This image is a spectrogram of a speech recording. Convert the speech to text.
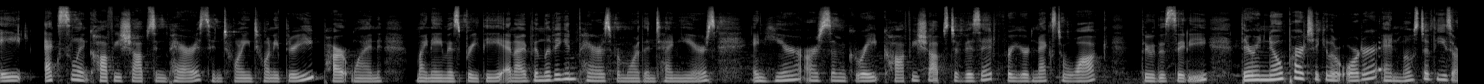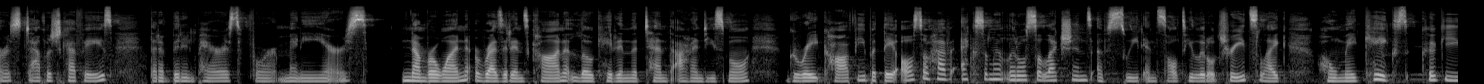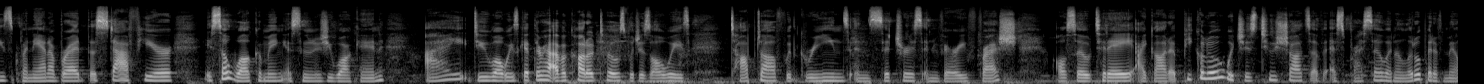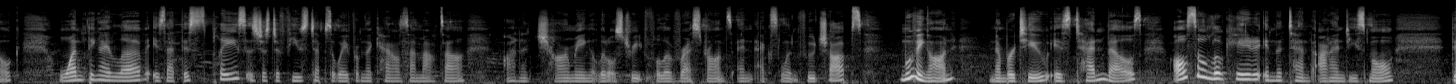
eight excellent coffee shops in Paris in 2023, part one. My name is Preeti, and I've been living in Paris for more than 10 years. And here are some great coffee shops to visit for your next walk through the city. They're in no particular order, and most of these are established cafes that have been in Paris for many years. Number one, Residence Kann, located in the 10th arrondissement. Great coffee, but they also have excellent little selections of sweet and salty little treats like homemade cakes, cookies, banana bread. The staff here is so welcoming as soon as you walk in. I do always get their avocado toast, which is always topped off with greens and citrus and very fresh. Also, today I got a piccolo, which is two shots of espresso and a little bit of milk. One thing I love is that this place is just a few steps away from the Canal Saint Martin on a charming little street full of restaurants and excellent food shops. Moving on, number two is Ten Belles, also located in the 10th arrondissement.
